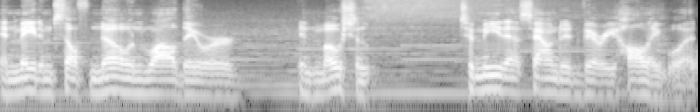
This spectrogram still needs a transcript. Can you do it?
and made himself known while they were in motion, to me, that sounded very Hollywood.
